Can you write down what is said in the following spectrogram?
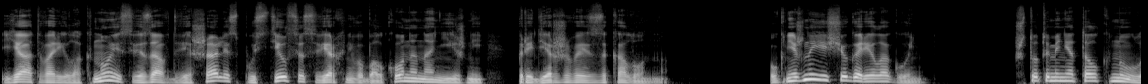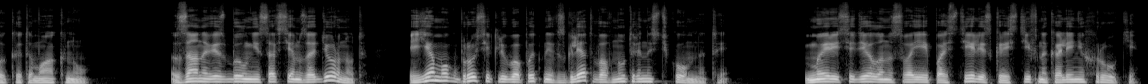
я отворил окно и, связав две шали, спустился с верхнего балкона на нижний, придерживаясь за колонну. У княжны еще горел огонь. Что-то меня толкнуло к этому окну. Занавес был не совсем задернут, и я мог бросить любопытный взгляд во внутренность комнаты. Мэри сидела на своей постели, скрестив на коленях руки.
